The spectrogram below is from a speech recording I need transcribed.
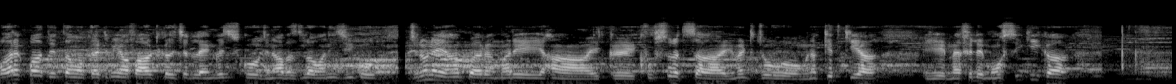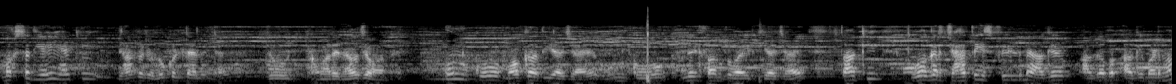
मुबारकबाद देता हूँ academy of art culture language को, जनाब अजला वानी जी को, जिन्होंने यहाँ पर हमारे यहाँ एक खूबसूरत सा इवेंट जो मनद किया, ये महफिल मौसीकी का। मकसद यही है कि यहाँ का जो लोकल टैलेंट है, जो हमारे नौजवान हैं, उनको मौका दिया जाए, उनको प्लेटफॉर्म प्रोवाइड किया जाए, ताकि वो अगर चाहते इस फ़ील्ड में आगे आगे आगे बढ़ना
